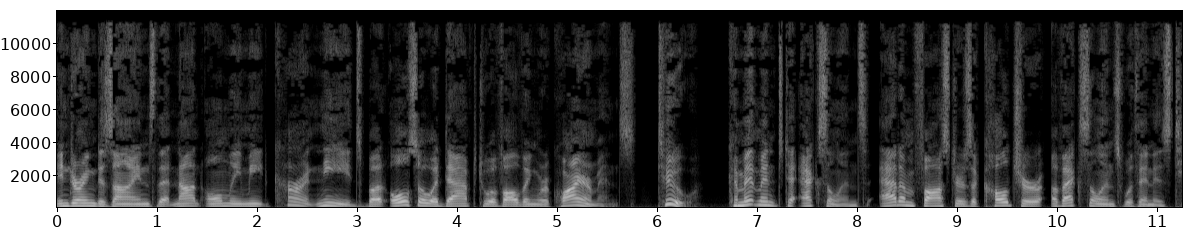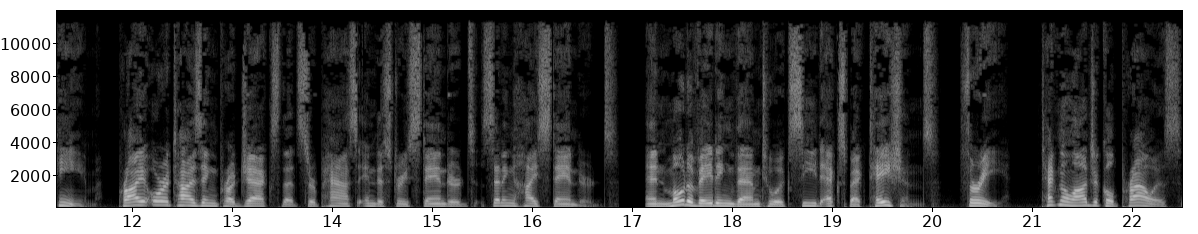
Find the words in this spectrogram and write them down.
enduring designs that not only meet current needs but also adapt to evolving requirements. 2. Commitment to excellence. Adam fosters a culture of excellence within his team, prioritizing projects that surpass industry standards, setting high standards, and motivating them to exceed expectations. 3. Technological prowess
